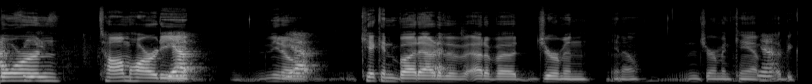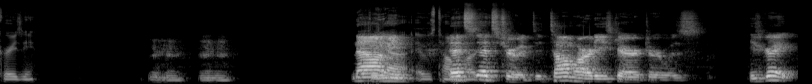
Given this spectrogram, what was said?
Bourne, Tom Hardy, Yep. you know, Yep. kicking butt out of the out of a German, you know, German camp. Yeah. That'd be crazy. hmm hmm No, But I mean it was Tom that's Hardy. that's true. T- Tom Hardy's character was he's great.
